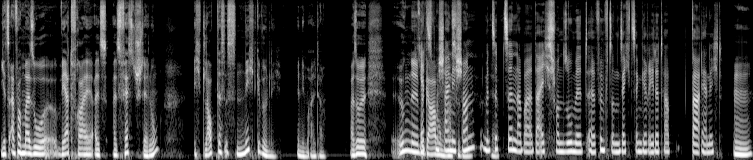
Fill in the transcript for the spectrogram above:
jetzt einfach mal so äh, wertfrei als, als Feststellung. Ich glaube, das ist nicht gewöhnlich in dem Alter. Also äh, irgendeine Jetzt Begabung wahrscheinlich schon mit Ja. 17, aber da ich schon so mit äh, 15 und 16 geredet habe, da eher nicht. Mhm.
